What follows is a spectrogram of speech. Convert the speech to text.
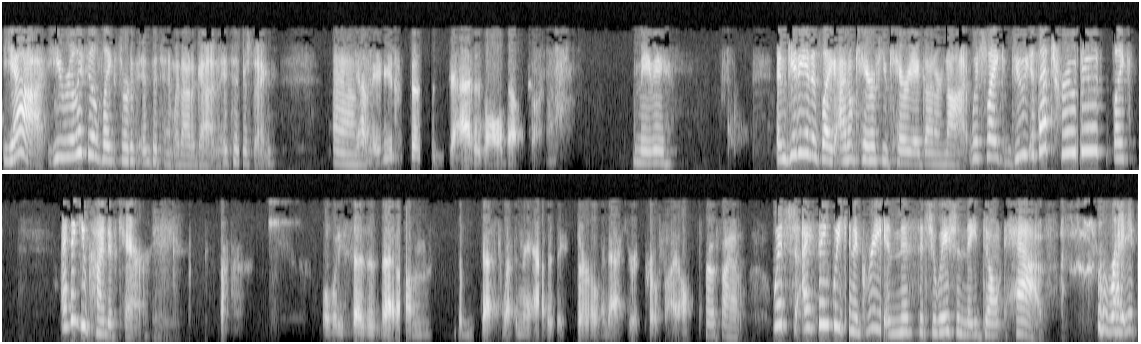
Yeah, he really feels like sort of impotent without a gun. It's interesting. Um, Yeah, maybe it's because dad is all about guns. Maybe. And Gideon is like, I don't care if you carry a gun or not. Which, like, do is that true, dude? Like, I think you kind of care. Well, what he says is that um, the best weapon they have is a thorough and accurate profile. Profile. Which I think we can agree in this situation they don't have. right?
